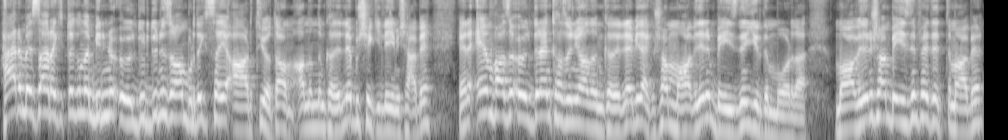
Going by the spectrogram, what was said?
Her mesela rakip takımdan birini öldürdüğünüz zaman buradaki sayı artıyor. Tamam anladığım kadarıyla bu şekildeymiş abi. Yani en fazla öldüren kazanıyor anladığım kadarıyla. Bir dakika şu an mavilerin base'ine girdim bu arada. Mavilerin şu an base'ini fethettim abi.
